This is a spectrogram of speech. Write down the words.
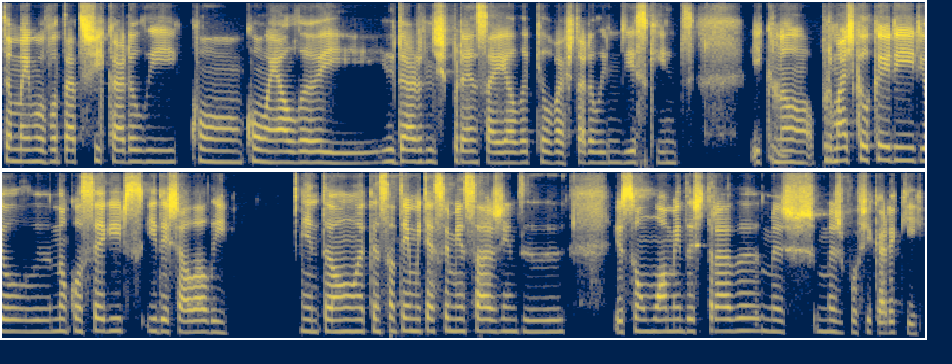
também uma vontade de ficar ali com, com ela e, e dar-lhe esperança a ela que ele vai estar ali no dia seguinte e que hum. não, por mais que ele queira ir, ele não consegue ir e deixá-la ali. Então a canção tem muito essa mensagem de eu sou um homem da estrada, mas, mas vou ficar aqui.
